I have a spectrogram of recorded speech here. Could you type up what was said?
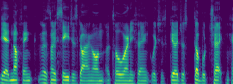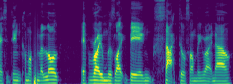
yeah, nothing. There's no sieges going on at all or anything, which is good. Just double check in case it didn't come up in the log. If Rome was like being sacked or something right now.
